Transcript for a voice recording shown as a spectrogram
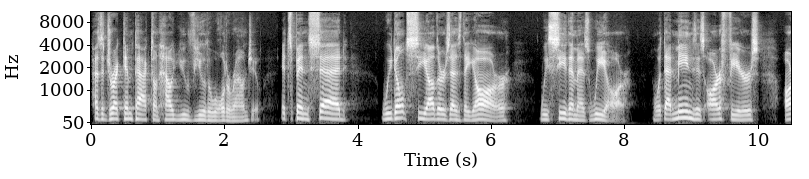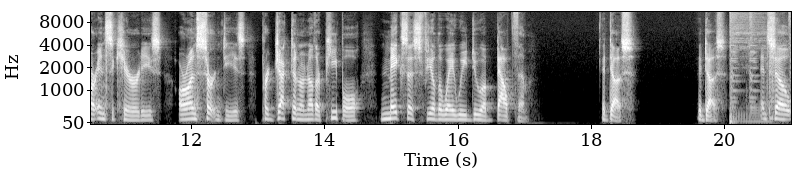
has a direct impact on how you view the world around you. It's been said we don't see others as they are, we see them as we are. What that means is our fears, our insecurities, our uncertainties projected on other people makes us feel the way we do about them. It does. It does. And so,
